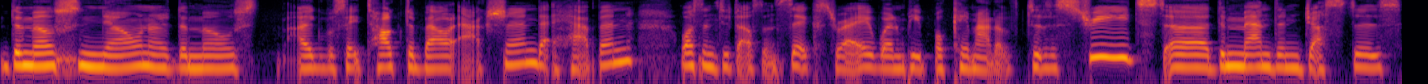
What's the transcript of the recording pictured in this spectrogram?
The most known or the most, I would say, talked about action that happened was in 2006, right? When people came out of to the streets, uh, demanding justice,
